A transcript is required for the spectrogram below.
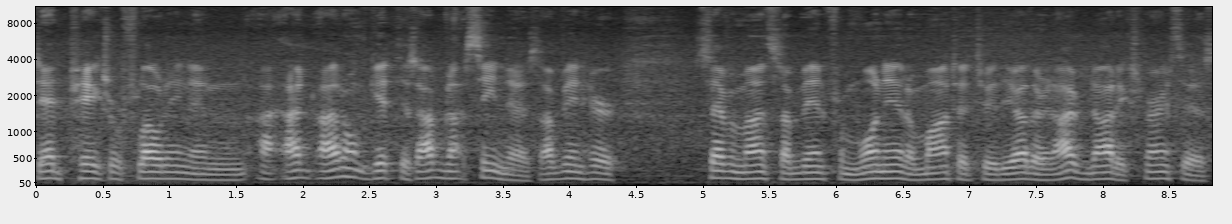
dead pigs were floating, and I, I, I don't get this. I've not seen this. I've been here seven months. I've been from one end of Manta to the other, and I've not experienced this.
